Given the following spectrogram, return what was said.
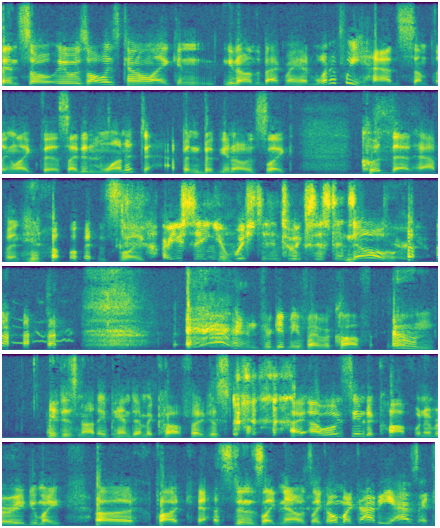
and so it was always kind of like, in you know, in the back of my head, what if we had something like this? I didn't want it to happen, but you know, it's like, could that happen? You know, it's like, Are you saying you wished it into existence? No. How dare you? and forgive me if I have a cough. It is not a pandemic cough. I just, I, I always seem to cough whenever I do my uh, podcast, and it's like now it's like, oh my god, he has it.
